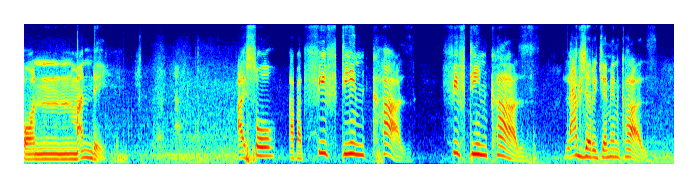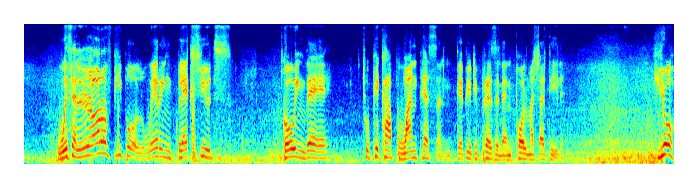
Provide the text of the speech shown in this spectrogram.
on Monday. I saw about 15 cars, 15 cars, luxury German cars, with a lot of people wearing black suits going there to pick up one person, Deputy President Paul Mashatile. Yo,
